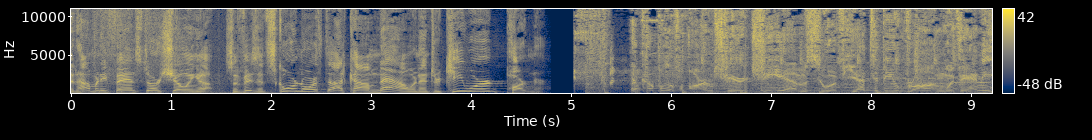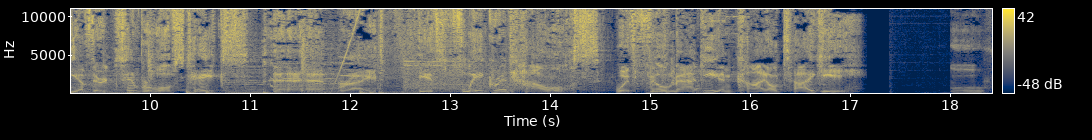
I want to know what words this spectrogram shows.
at how many fans start showing up. So visit scorenorth.com now and enter keyword partner. A couple of armchair GMs who have yet to be wrong with any of their Timberwolves takes. right. It's Flagrant Howls with Phil Mackey and Kyle Theige. Ooh,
